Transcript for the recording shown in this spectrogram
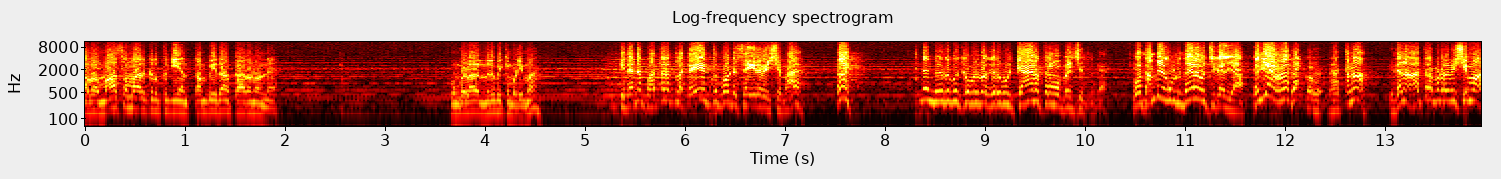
அவ மாசமா இருக்கிறதுக்கு என் தம்பி தான் காரணம்னு உங்களால நிரூபிக்க முடியுமா? இது என்ன பத்திரத்துல கையெழுத்து போட்டு செய்யற விஷயமா? என்ன நிரூபிக்க முடியுமா? கேனத்தனமா பேசிட்டு இருக்க. உன் தம்பியை கூப்பிட்டு நேரம் வச்சுக்கலையா எங்க? ரத்தனா இதென்ன ஆத்திரப்படுற விஷயமா?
